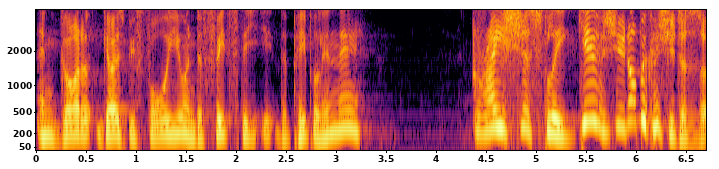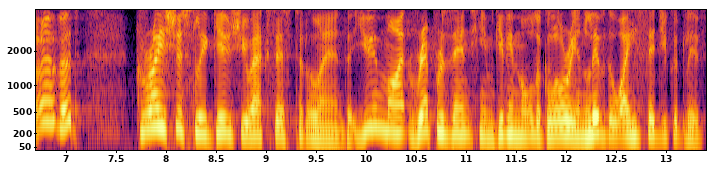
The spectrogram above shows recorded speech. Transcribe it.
and God goes before you and defeats the, the people in there, graciously gives you, not because you deserve it, graciously gives you access to the land that you might represent Him, give Him all the glory, and live the way He said you could live.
